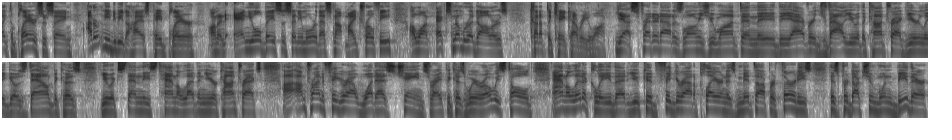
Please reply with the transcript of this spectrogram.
like the players are saying, I don't need to be the highest paid player on an annual basis anymore. That's not my trophy. I want X number of dollars. Cut up the cake however you want. Yeah, spread it out as long as you want, and the, the average value of the contract yearly goes down because you extend these 10, 11 year contracts. I, I'm trying to figure out what has changed, right? Because we were always told analytically that you could figure out a player in his mid to upper 30s, his production wouldn't be there.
